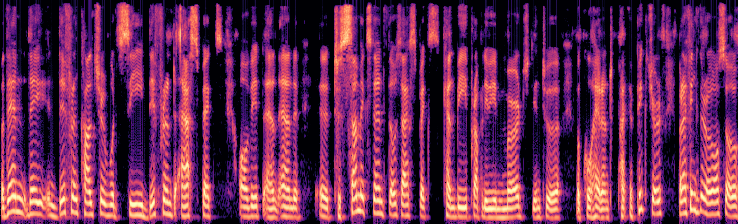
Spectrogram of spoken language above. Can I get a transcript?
But then they, in different culture, would see different aspects of it, and and uh, to some extent, those aspects can be properly merged into a, a coherent picture. But I think there are also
